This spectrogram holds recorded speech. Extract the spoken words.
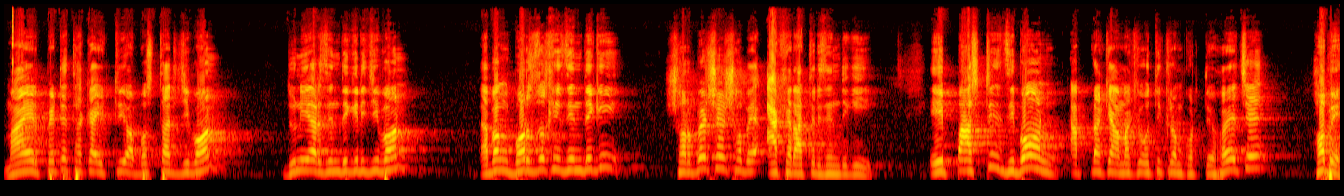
মায়ের পেটে থাকা একটি অবস্থার জীবন, দুনিয়ার জিন্দিগির জীবন এবং বরজখী জিন্দিগি, সর্বশেষ হবে আখেরাতের জিন্দিগি। এই পাঁচটি জীবন আপনাকে আমাকে অতিক্রম করতে হয়েছে, হবে।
